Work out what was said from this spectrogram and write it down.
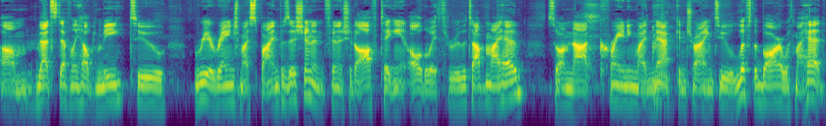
Um, That's definitely helped me to rearrange my spine position and finish it off, taking it all the way through the top of my head. So I'm not craning my neck and trying to lift the bar with my head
